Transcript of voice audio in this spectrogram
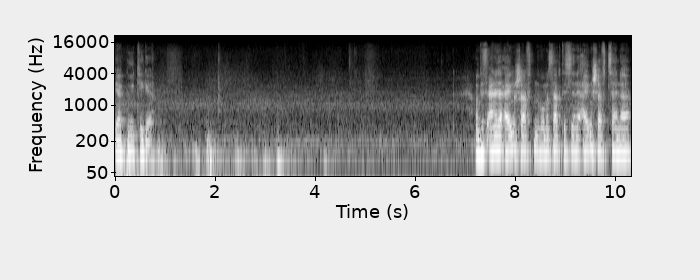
der Gütige. Und das ist eine der Eigenschaften, wo man sagt, das ist eine Eigenschaft seiner,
